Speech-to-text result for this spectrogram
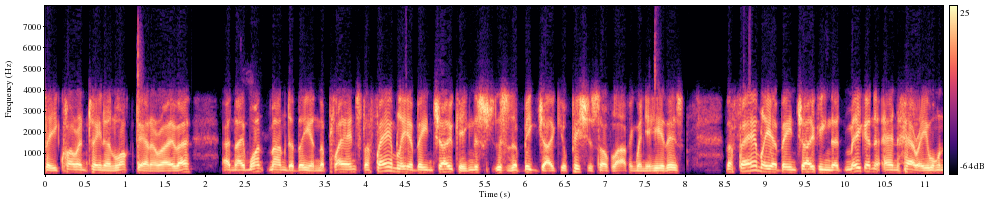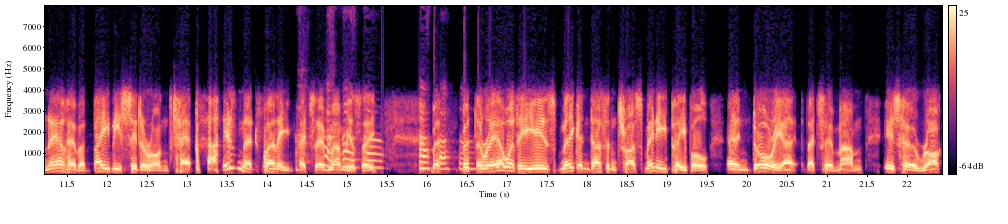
the quarantine and lockdown are over, and they want mum to be in the plans. The family have been joking. This this is a big joke. You'll piss yourself laughing when you hear this. The family have been joking that Meghan and Harry will now have a babysitter on tap. Isn't that funny? That's their mum, you see. But but the reality is Meghan doesn't trust many people, and Doria, that's her mum, is her rock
